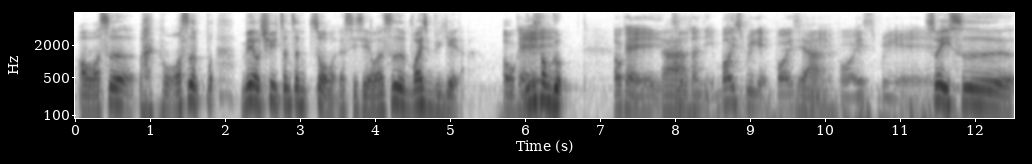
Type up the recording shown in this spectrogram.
哦，我是 我是不没有去真正做我的 C C A，我是 Voice Brigade 啊，OK，Uniform Group。OK，自服团体，Boys Brigade，Boys Brigade，Boys Brigade，所以是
